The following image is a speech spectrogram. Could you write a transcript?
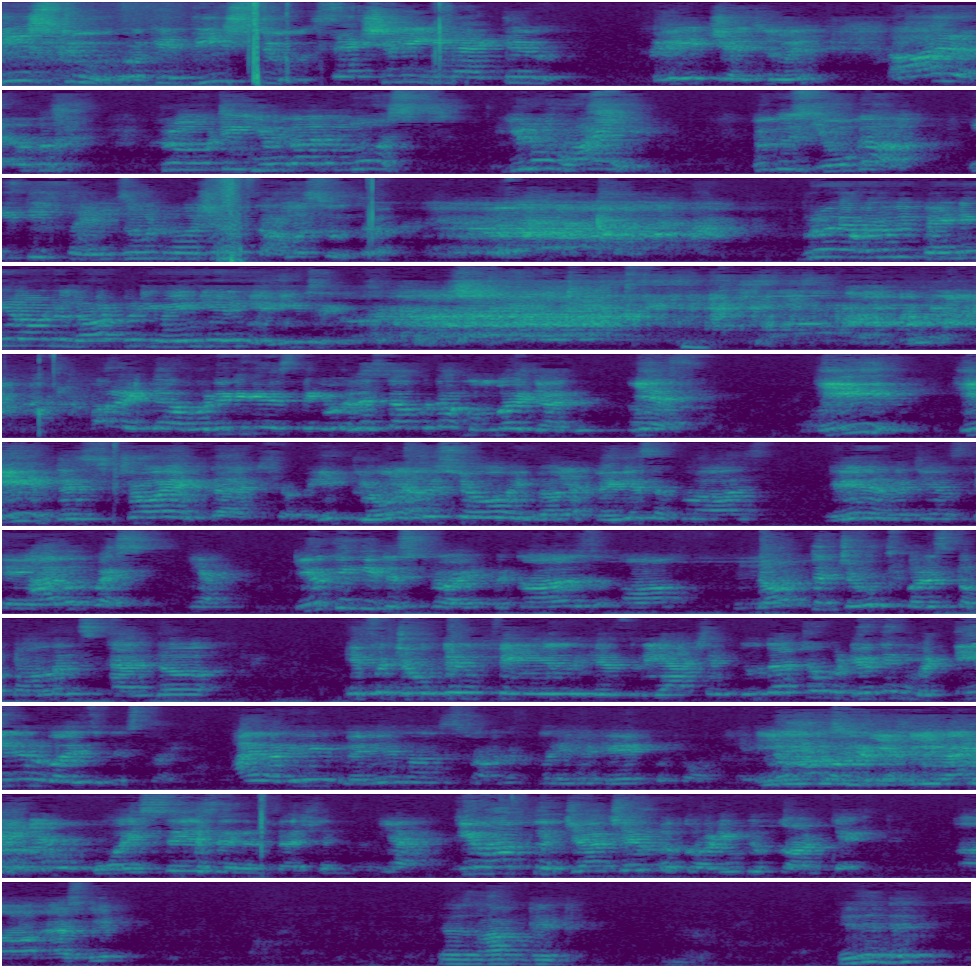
These two, okay, these two sexually inactive great gentlemen are uh, promoting yoga the most. You know why? Because yoga is the friend zone version of Kama Sutra. Bro, you're gonna be bending around a lot, but you ain't getting anything. Alright, now what did you guys think? Let's start with our Mumbai judge. Yes, he he destroyed that show. He closed the show. He got the biggest applause, great energy on stage. I have a question. Yeah. Do you think he destroyed because of not the jokes, but his performance and the if a joke didn't fail, his reaction to that joke? Or do you think material-wise he destroyed? I agree with many of the strongest played a great performance. He, No, absolutely. he had voices and impressions. Yeah. Do you have to judge him according to content? Uh, as we It was half dead. Isn't it?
